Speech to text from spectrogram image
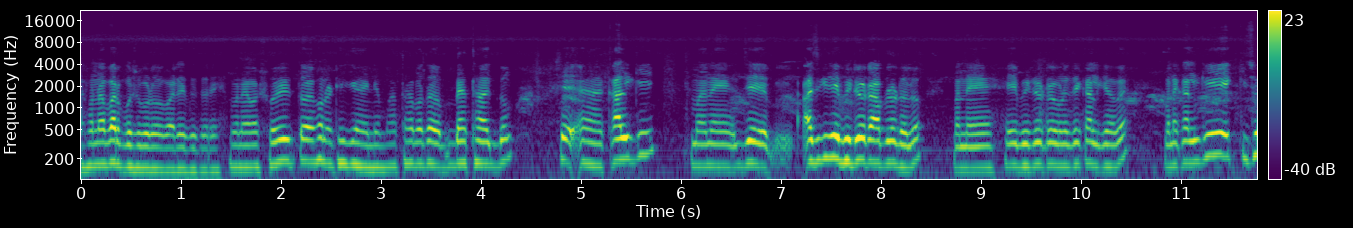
এখন আবার বসে পড়ব বাড়ির ভিতরে। মানে আমার শরীর তো এখনও ঠিকই হয়নি মাথা ব্যথা ব্যথা একদম। সে কালকে মানে যে আজকে যে ভিডিওটা আপলোড হলো মানে এই ভিডিওটা অনুযায়ী কালকে হবে। মানে কালকে কিছু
